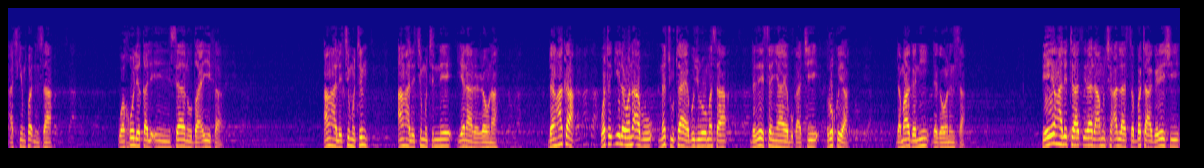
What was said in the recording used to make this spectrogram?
a cikin faɗinsa. Wa khuliqal insanu da'ifa. An halicci mutum an halicci mutum ne yana da rauna don haka wataƙila wani abu na cuta ya bujiro masa da zai sanya ya buƙaci rukuya da magani daga waninsa. Fiyayyen halitta tsira da amincin Allah su tabbata a gare shi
